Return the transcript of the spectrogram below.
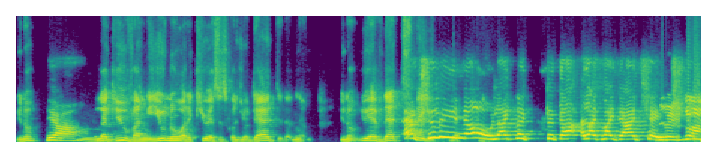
You know, Yeah. like you, Vangi, you know what a QS is because your dad did it. You know, you have that. stake. Actually, no. Like the the guy, like my dad said, You're really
